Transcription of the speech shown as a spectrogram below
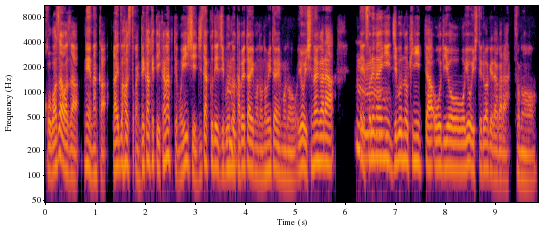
こうわざわざね、なんかライブハウスとかに出かけていかなくてもいいし、自宅で自分の食べたいもの、飲みたいものを用意しながら、ね、それなりに自分の気に入ったオーディオを用意してるわけだから、その、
